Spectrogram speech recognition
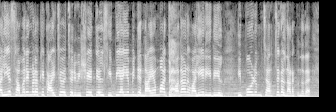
വലിയ സമരങ്ങളൊക്കെ കാഴ്ചവെച്ച ഒരു വിഷയത്തിൽ സി പി ഐ എമ്മിന്റെ നയമാറ്റം അതാണ് വലിയ രീതിയിൽ ഇപ്പോഴും ചർച്ചകൾ നടക്കുന്നത്.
